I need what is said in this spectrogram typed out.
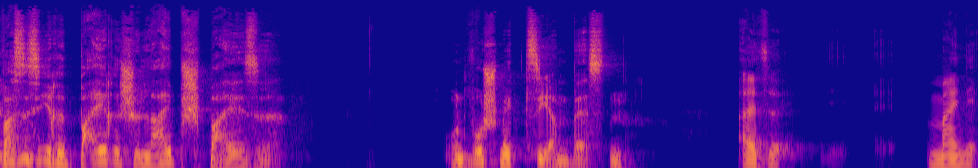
Was ist Ihre bayerische Leibspeise? Und wo schmeckt sie am besten? Also, meine,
